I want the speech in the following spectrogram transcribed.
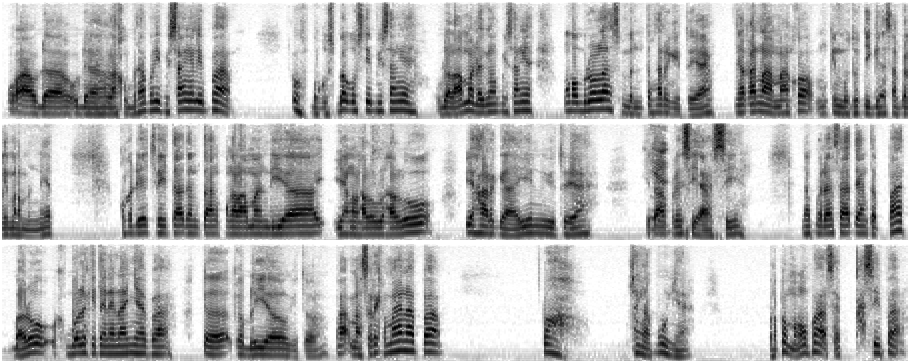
Wah udah udah laku berapa nih pisangnya nih Pak? Oh bagus-bagus nih pisangnya. Udah lama dagang pisangnya. Ngobrol lah sebentar gitu ya. Nggak akan lama kok mungkin butuh 3 sampai lima menit. Kalau dia cerita tentang pengalaman dia yang lalu-lalu ya hargain gitu ya. Kita yeah. apresiasi. Nah pada saat yang tepat baru boleh kita nanya pak ke ke beliau gitu. Pak maskernya ke mana pak? Oh saya nggak punya. Bapak mau pak? Saya kasih pak.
